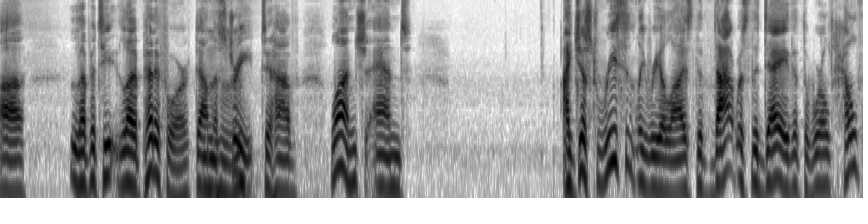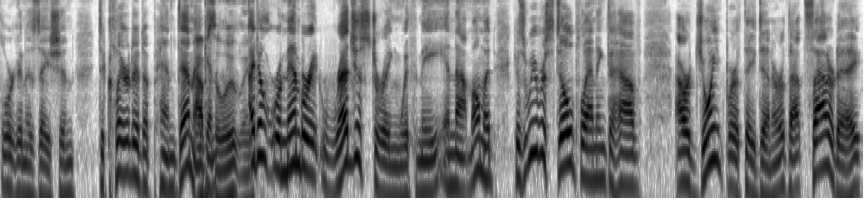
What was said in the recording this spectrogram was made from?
uh, Le Petit Le Petit Four down the street to have lunch, and I just recently realized that that was the day that the World Health Organization declared it a pandemic. And Absolutely. I don't remember it registering with me in that moment because we were still planning to have our joint birthday dinner that Saturday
